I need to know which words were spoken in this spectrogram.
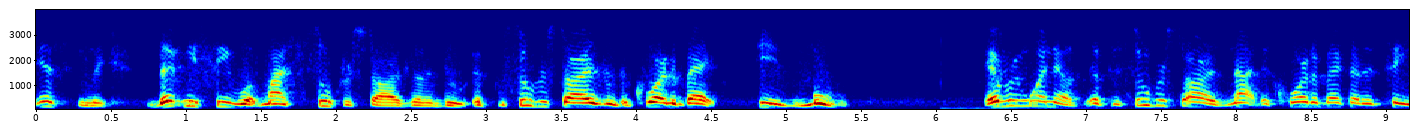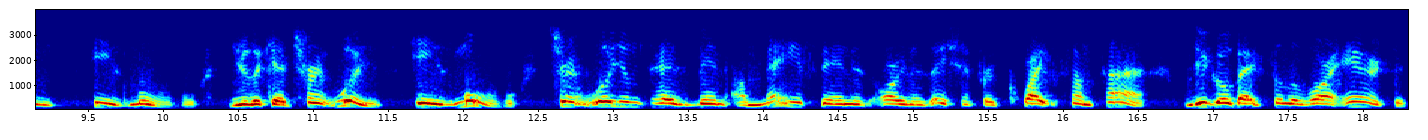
instantly. Let me see what my superstar is going to do. If the superstar isn't the quarterback, he's moving. Everyone else, if the superstar is not the quarterback of the team, he's movable. You look at Trent Williams, he's movable. Trent Williams has been a mainstay in this organization for quite some time. You go back to LeVar Arrington.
